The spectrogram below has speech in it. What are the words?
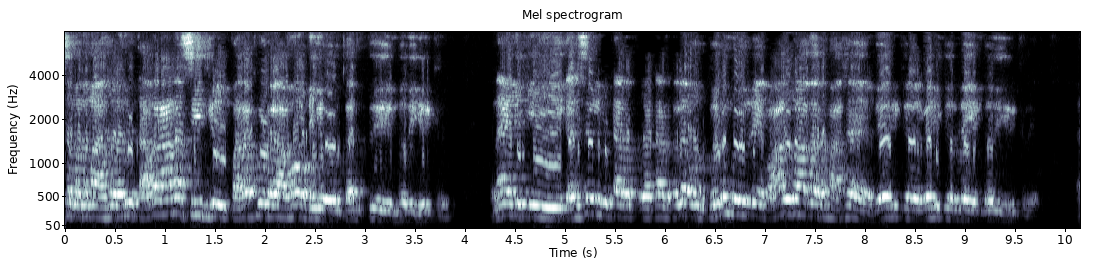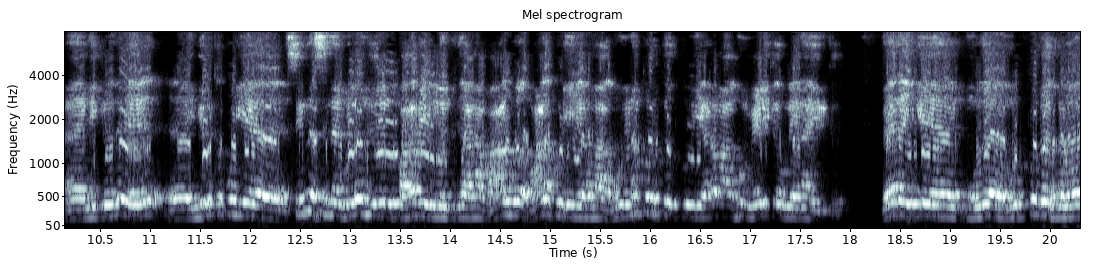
சம்பந்தமாக வந்து தவறான செய்திகள் பரப்பிவிடலாமோ அப்படிங்கிற ஒரு கருத்து என்பது இருக்குது ஏன்னா இன்னைக்கு கரிசல் வட்டார வட்டாரத்துல ஒரு பெரும்பகுதியுடைய வாழ்வாதாரமாக வேலைக்கு வேலிக்கருளை என்பது இருக்குது. அஹ், இன்னைக்கு வந்து இங்க இருக்கக்கூடிய சின்ன சின்ன விலங்குகள் பறவைகளுக்கு ஆனா வாழ்வு வாழக்கூடிய இடமாகவும் இனப்பெருக்கக்கூடிய இடமாகவும் வேலிக்கருளை தான் இருக்குது. வேற இங்க முத முட்புதர்களோ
